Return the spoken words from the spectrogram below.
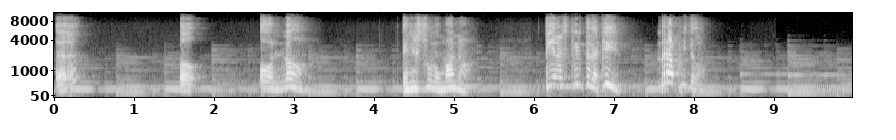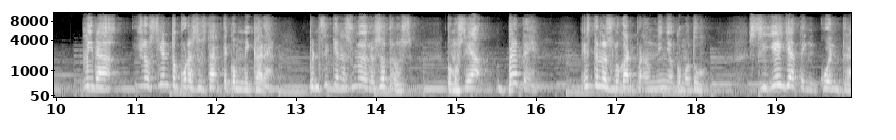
¿Eh? Oh, oh no. Eres un humano. Tienes que irte de aquí. ¡Rápido! Mira, lo siento por asustarte con mi cara. Pensé que eras uno de los otros. Como sea, vete. Este no es lugar para un niño como tú. Si ella te encuentra,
